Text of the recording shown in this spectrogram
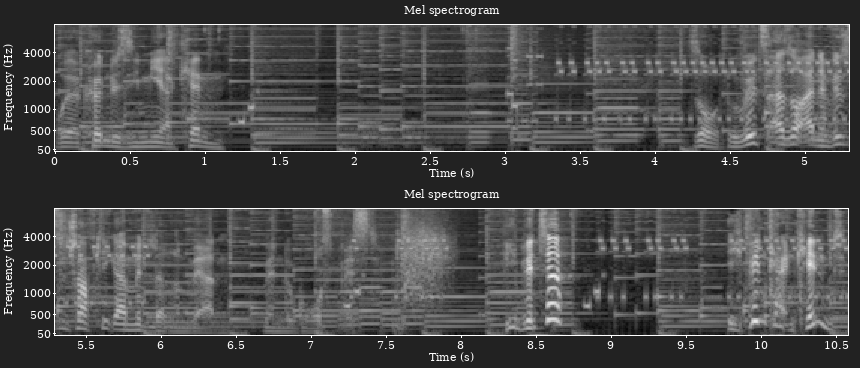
Woher könnte sie Mia kennen? So, du willst also eine wissenschaftliche Ermittlerin werden, wenn du groß bist. Wie bitte? Ich bin kein Kind.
